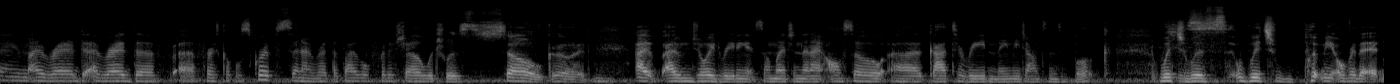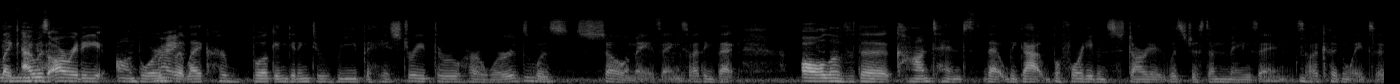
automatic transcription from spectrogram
Same. I read I read the uh, first couple scripts and I read the Bible for the show, which was so good. I, I enjoyed reading it so much, and then I also uh, got to read Mayme Johnson's book, which was which put me over the like I was already on board, Right. but like her book and getting to read the history through her words was so amazing. So I think that. All of the content that we got before it even started was just amazing. So mm. I couldn't wait to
